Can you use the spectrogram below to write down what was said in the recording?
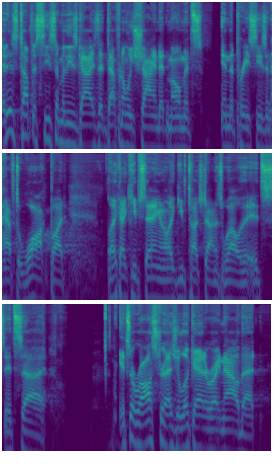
it is tough to see some of these guys that definitely shined at moments in the preseason have to walk. But like I keep saying, and like you've touched on as well, it's it's uh it's a roster as you look at it right now that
